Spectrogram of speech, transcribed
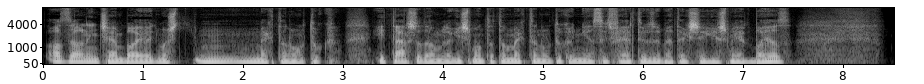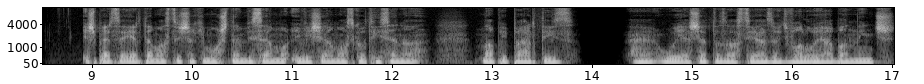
azzal nincsen baj, hogy most mm, megtanultuk. Itt társadalmilag is mondhatom, megtanultuk, hogy mi az, hogy fertőző betegség, és miért baj az. És persze értem azt is, aki most nem visel, visel maszkot, hiszen a napi pár tíz e, új eset az azt jelzi, hogy valójában nincs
